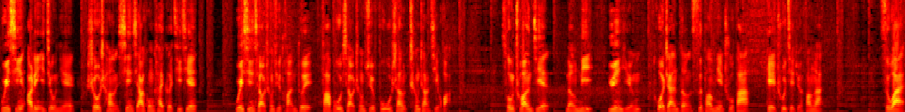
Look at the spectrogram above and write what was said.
微信二零一九年首场线下公开课期间，微信小程序团队发布小程序服务商成长计划。从创建、能力、运营、拓展等四方面出发，给出解决方案。此外，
